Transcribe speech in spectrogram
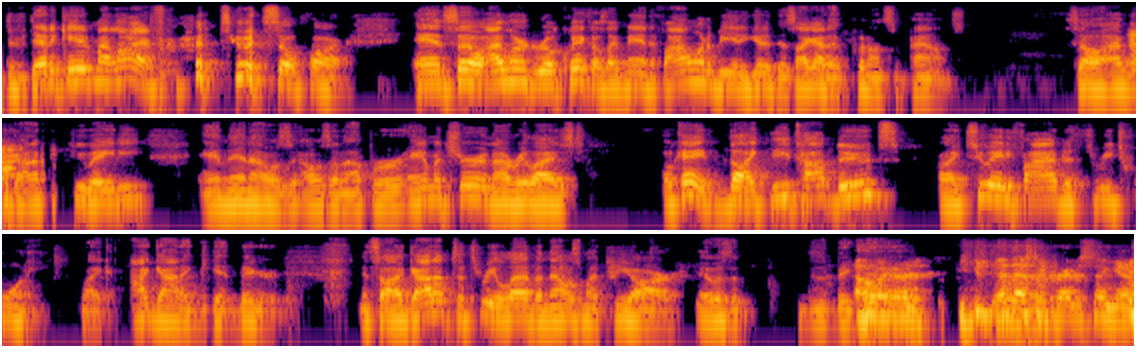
dedicated my life to it so far. And so I learned real quick. I was like, man, if I want to be any good at this, I got to put on some pounds. So I got up to 280 and then I was I was an upper amateur and I realized, okay, like the top dudes are like 285 to 320. Like I gotta get bigger. And so I got up to 311. That was my PR. It was a this big. Oh, wait, wait, wait. that's the greatest thing ever.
